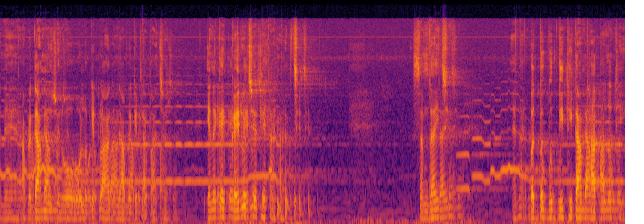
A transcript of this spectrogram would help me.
અને આપણે ગામનું નો ઓલો કેટલો આગળ આપણે કેટલા પાછળ. એને કંઈક કર્યું છે એટલે સમજાય છે. એના બધું બુદ્ધિથી કામ થતું નથી.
